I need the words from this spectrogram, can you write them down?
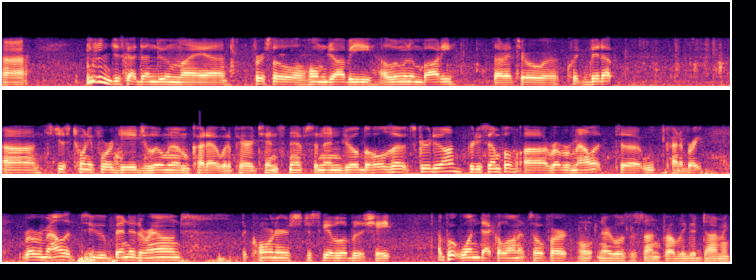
Uh, just got done doing my uh, first little home jobby aluminum body. Thought I'd throw a quick vid up. Uh, it's just 24 gauge aluminum cut out with a pair of tin snips and then drilled the holes out, screwed it on. Pretty simple. Uh, rubber mallet to, kind of break. Rubber mallet to bend it around the corners just to give a little bit of shape. I put one decal on it so far. Oh, there goes the sun. Probably good timing.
